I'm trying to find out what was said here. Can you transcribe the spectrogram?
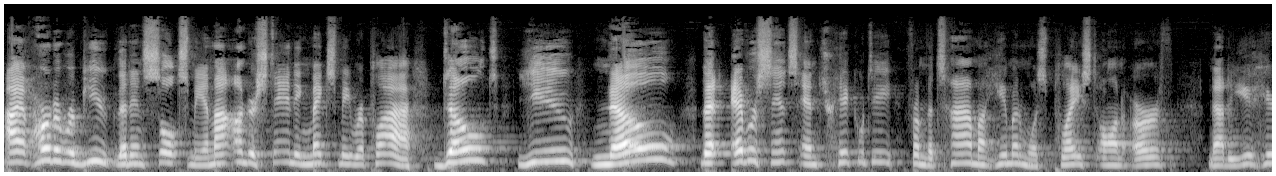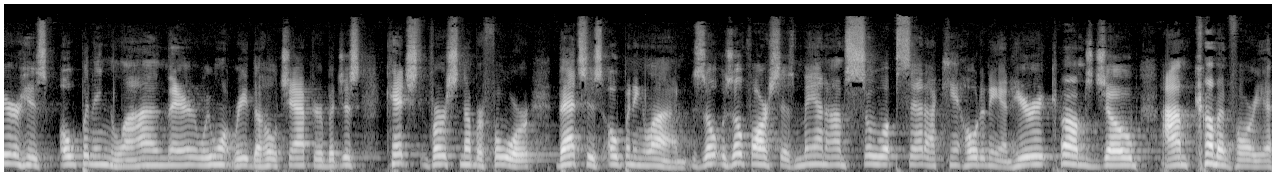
I have heard a rebuke that insults me, and my understanding makes me reply, Don't you know that ever since antiquity, from the time a human was placed on earth, now, do you hear his opening line there? We won't read the whole chapter, but just catch verse number four. That's his opening line. Zophar says, Man, I'm so upset I can't hold it in. Here it comes, Job. I'm coming for you.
